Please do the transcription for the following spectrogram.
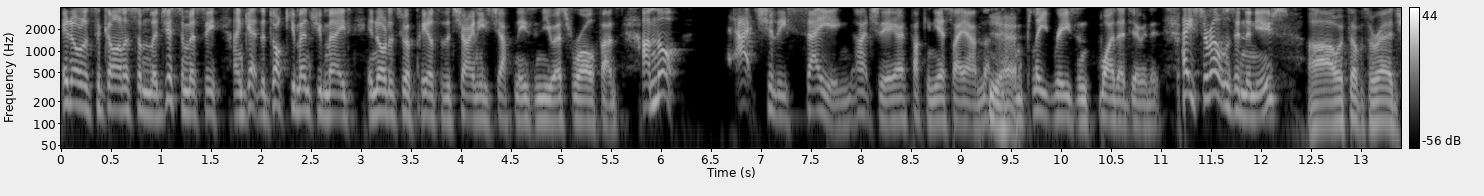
in order to garner some legitimacy and get the documentary made in order to appeal to the Chinese, Japanese, and US royal fans. I'm not actually saying, actually, I fucking yes, I am. That's Yeah. the complete reason why they're doing it. Hey, Sir Elton's in the news. Uh, what's up with the Reg?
